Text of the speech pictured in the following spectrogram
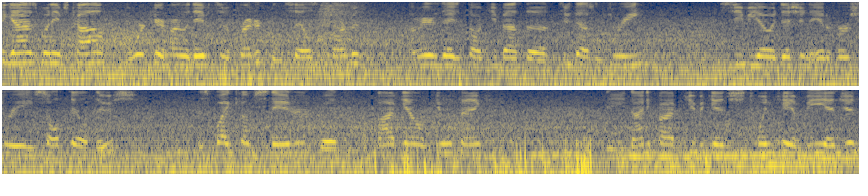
Hey guys, my name is Kyle. I work here at Harley Davidson of Frederick in the sales department. I'm here today to talk to you about the 2003 CVO Edition Anniversary Softail Deuce. This bike comes standard with a 5 gallon fuel tank, the 95 cubic inch twin cam B engine,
